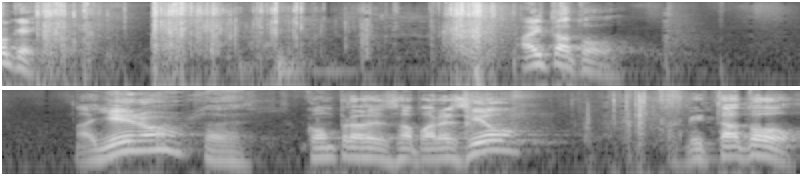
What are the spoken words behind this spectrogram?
Ok. Ahí está todo. Está lleno, la compra desapareció. Aquí está todo.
